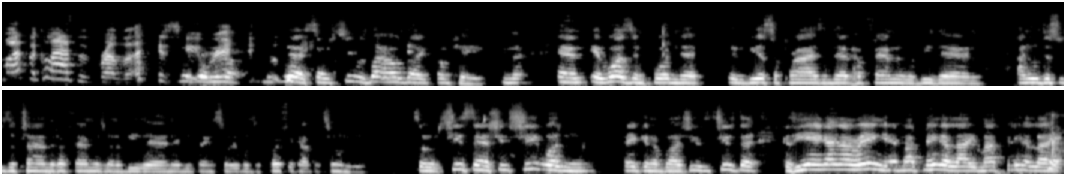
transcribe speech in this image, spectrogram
months of classes, brother. she you know, yeah, so she was like, I was like, okay, you know, and it was important that it'd be a surprise and that her family would be there. And I knew this was the time that her family was going to be there and everything. So it was a perfect opportunity. So she's saying she she wasn't thinking about she was she was that because he ain't got no ring yet. My finger light, my finger light,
